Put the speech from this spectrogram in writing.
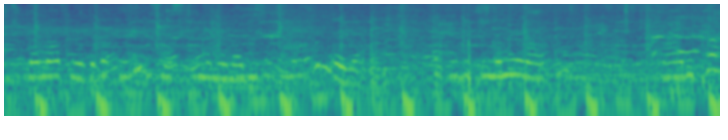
Çocuklar ne yapıyor orada? Bak görüyor musunuz? Tırmanıyorlar. Biz de tırmanalım mı öyle? Bak burada tırmanıyorlar. Harika.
